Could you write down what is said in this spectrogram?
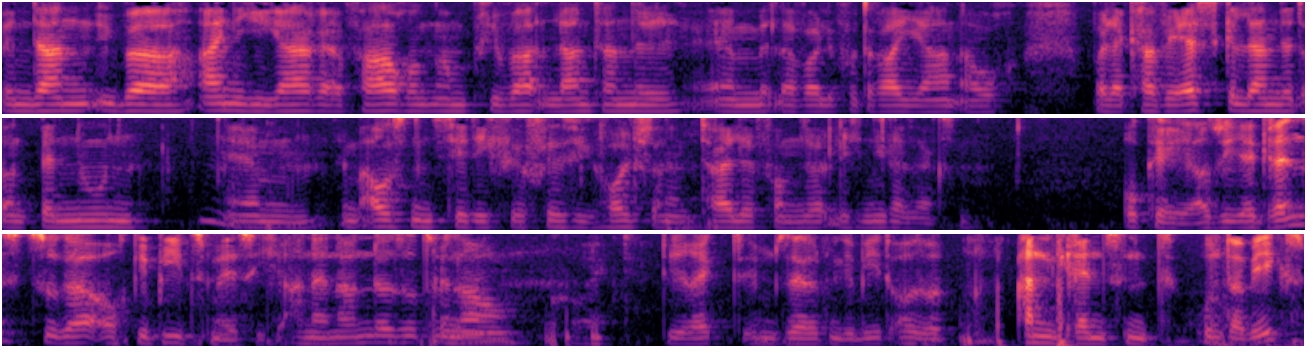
Bin dann über einige Jahre Erfahrung im privaten Landhandel, ähm, mittlerweile vor drei Jahren auch bei der KWS gelandet und bin nun ähm, im Außendienst tätig für Schleswig-Holstein und Teile vom nördlichen Niedersachsen. Okay, also ihr grenzt sogar auch gebietsmäßig aneinander sozusagen. Genau. Korrekt. Direkt im selben Gebiet, also angrenzend unterwegs.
